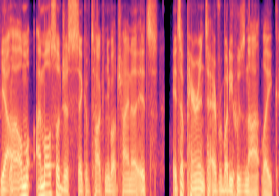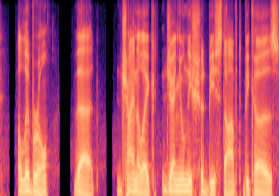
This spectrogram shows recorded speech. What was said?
Yeah, I'm. I'm also just sick of talking about China. It's it's apparent to everybody who's not like a liberal that China like genuinely should be stopped because,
